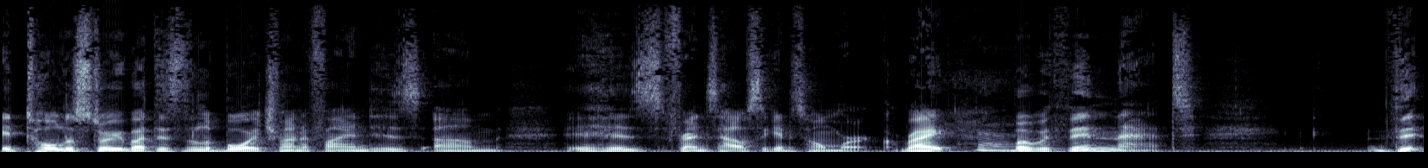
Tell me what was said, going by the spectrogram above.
it told a story about this little boy trying to find his um, his friend's house to get his homework, right? Yeah. But within that, the,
